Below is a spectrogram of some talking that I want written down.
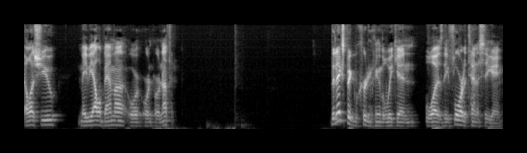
LSU, maybe Alabama, or, or, or nothing. The next big recruiting thing of the weekend was the Florida Tennessee game.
